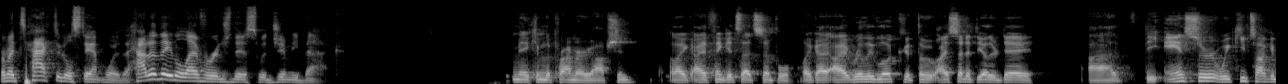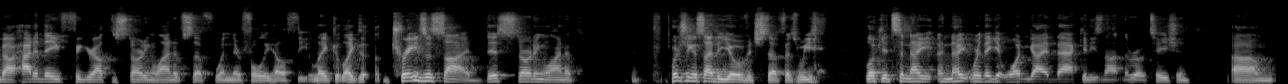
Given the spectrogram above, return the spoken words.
From a tactical standpoint, how do they leverage this with Jimmy back? Make him the primary option. Like, I think it's that simple. Like, I, I really look at the, I said it the other day. Uh, the answer we keep talking about how did they figure out the starting lineup stuff when they're fully healthy? Like like trades aside, this starting lineup pushing aside the Jovic stuff as we look it's a night a night where they get one guy back and he's not in the rotation. Um,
